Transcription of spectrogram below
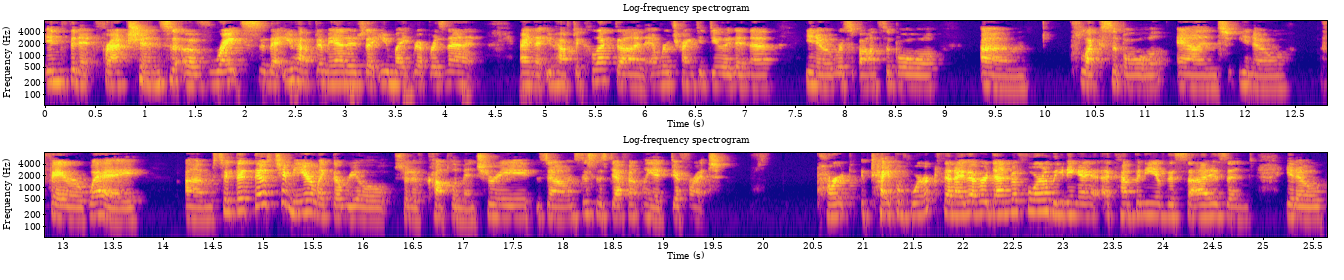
infinite fractions of rights that you have to manage that you might represent and that you have to collect on. And we're trying to do it in a you know responsible um, flexible and you know fair way. Um, so that those to me are like the real sort of complementary zones. This is definitely a different part type of work that I've ever done before, leading a, a, company of this size and, you know,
